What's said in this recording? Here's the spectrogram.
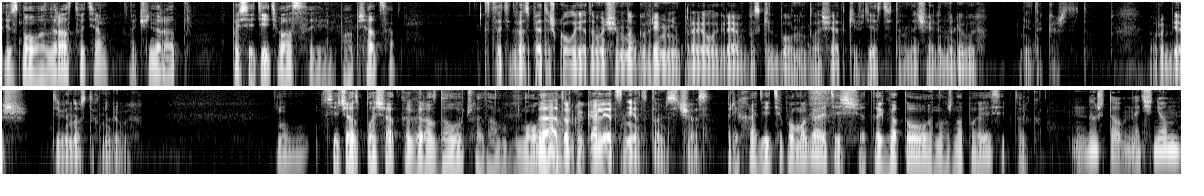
И снова здравствуйте. Очень рад посетить вас и пообщаться. Кстати, 25-я школа, я там очень много времени провел, играя в баскетбол на площадке в детстве, там в начале нулевых, мне так кажется. Там, рубеж 90-х нулевых. Ну, сейчас площадка гораздо лучше, там много. Да, только колец нет там сейчас. Приходите, помогайте, щиты готовы, нужно повесить только. Ну что, начнем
